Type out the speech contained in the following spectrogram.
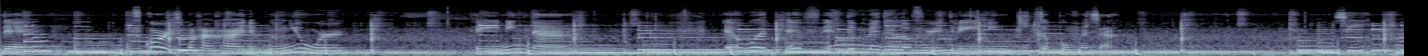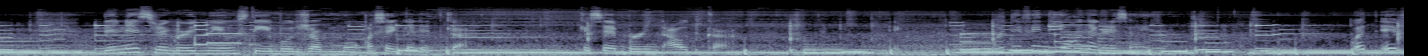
Then, of course, makakahanap ng new work. Training na. Eh, what if in the middle of your training, di ka pumasa? See? Dinisregard mo yung stable job mo kasi galit ka. Kasi burnt out ka. What if hindi ako nag-resign? What if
